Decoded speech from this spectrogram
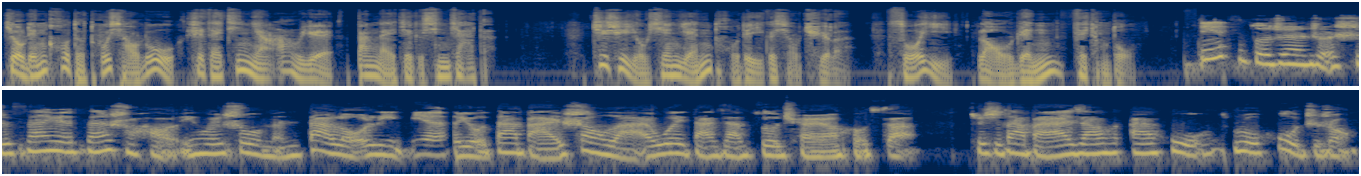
九零后的涂小璐是在今年二月搬来这个新家的。这是有些年头的一个小区了，所以老人非常多。第一次做志愿者是三月三十号，因为是我们大楼里面有大白上来为大家做全员核酸，就是大白挨家挨户入户这种。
